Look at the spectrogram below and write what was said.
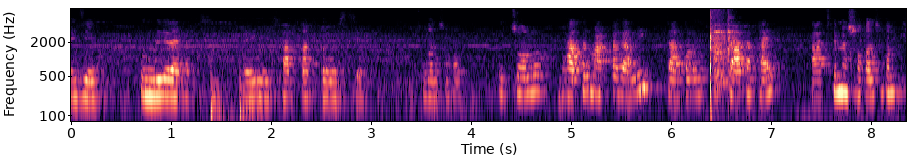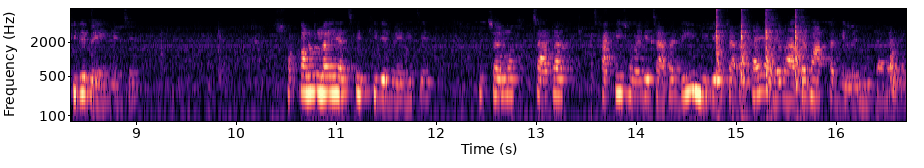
এই যে কোন দিকে দেখাচ্ছি? এই শাক কাটতে বসছে। সকাল সকাল। তো চলো, ভাতের মাঠটা গালি, তারপরে হচ্ছে চাটা খাই। আজকে না সকাল সকাল খিদে পেয়ে গেছে। সকালবেলায় আজকে খিদে পেয়ে গেছে। তো চলো, চাটা ছাকি, সবাইকে চাটা দিই, নিজেও চাটা খাই, আগে ভাতের মাঠটা গেলে নি তার আগে।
